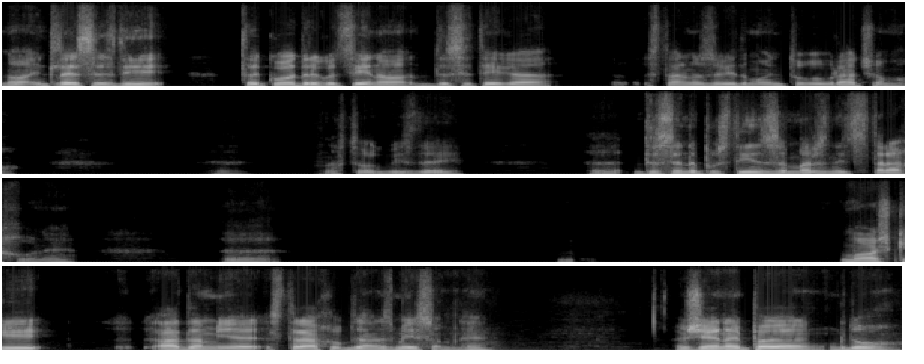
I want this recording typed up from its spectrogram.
No, in tle se zdi tako dragoceno, da se tega stalno zavedamo in to vračamo. No, to bi zdaj, da se ne pusti zamrzniti strahu. Ne. Moški Adam je strah obdan z mesom, ne. žena je pa kdo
